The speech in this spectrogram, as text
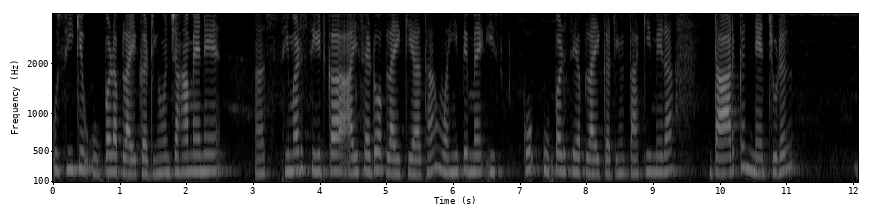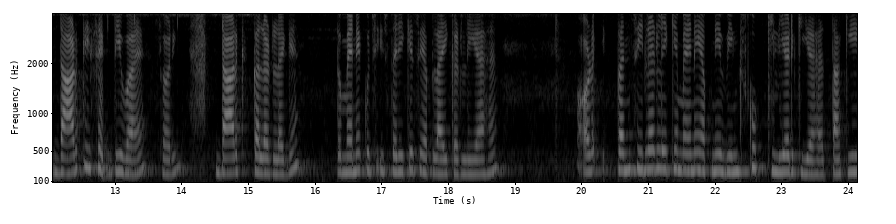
उसी के ऊपर अप्लाई कर रही हूँ, जहाँ मैंने सिमर सीड का आई अप्लाई किया था, वहीं पे मैं इसको ऊपर से अप्लाई कर रही हूँ, ताकि मेरा डार्क नेचुरल डार्क इफ़ेक्टिव आए सॉरी डार्क कलर लगे। तो मैंने कुछ इस तरीके से अप्लाई कर लिया है। और कंसीलर लेके मैंने अपने विंग्स को क्लियर किया है ताकि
